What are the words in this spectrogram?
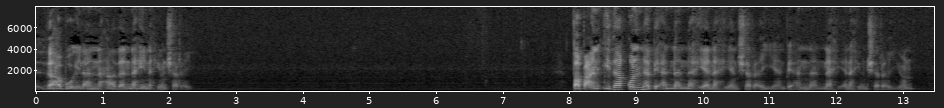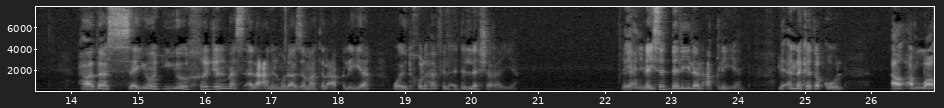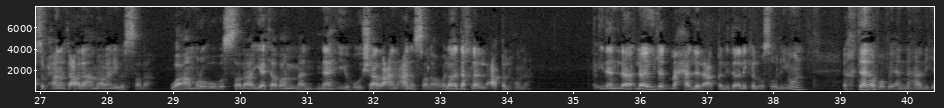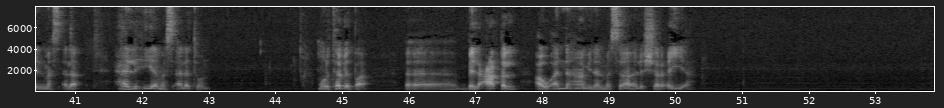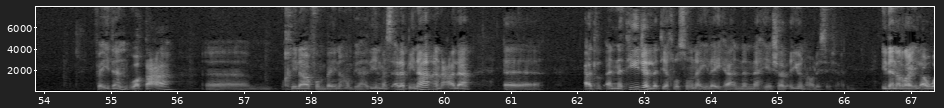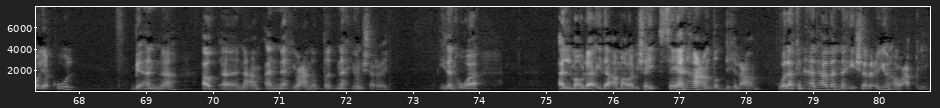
ذهبوا إلى أن هذا النهي نهي شرعي. طبعا إذا قلنا بأن النهي نهيا شرعيا بأن النهي نهي شرعي هذا سيخرج المسألة عن الملازمات العقلية ويدخلها في الأدلة الشرعية. يعني ليست دليلا عقليا لأنك تقول الله سبحانه وتعالى أمرني بالصلاة وأمره بالصلاة يتضمن نهيه شرعا عن الصلاة ولا دخل للعقل هنا. فإذا لا, لا يوجد محل للعقل. لذلك الأصوليون اختلفوا في أن هذه المسألة هل هي مسألة مرتبطة آه، بالعقل أو أنها من المسائل الشرعية. فإذا وقع خلاف بينهم في هذه المسألة بناء على آه، النتيجة التي يخلصون إليها أن النهي شرعي أو ليس شرعي. إذا الرأي الأول يقول بأن آه، نعم النهي عن الضد نهي شرعي. إذا هو المولى إذا أمر بشيء سينهى عن ضده العام ولكن هل هذا النهي شرعي أو عقلي؟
